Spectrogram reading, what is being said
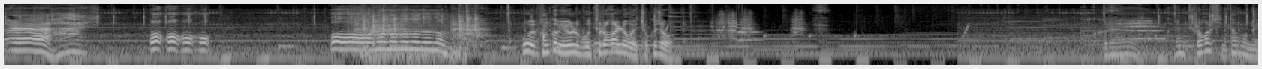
에 아이 어어어어 어어 노노노노노노 오 방금 여기로 뭐 들어가려고 했죠 그죠? 그래 그냥 들어갈 수 있나 보네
